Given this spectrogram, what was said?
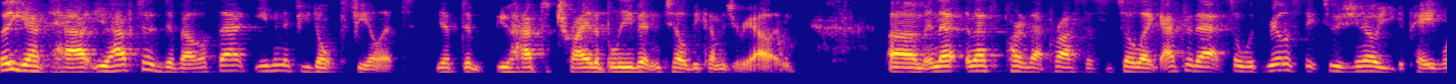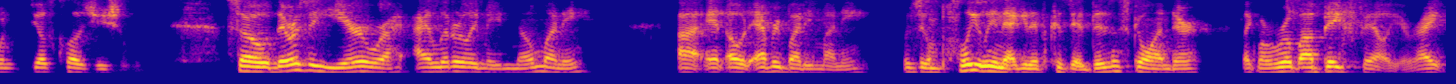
But you have to have you have to develop that even if you don't feel it. You have to you have to try to believe it until it becomes your reality. Um, and that and that's part of that process. And so like after that so with real estate too as you know you get paid when deals close usually. So there was a year where i, I literally made no money uh, and owed everybody money was completely negative because they had business go under like a real a big failure right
